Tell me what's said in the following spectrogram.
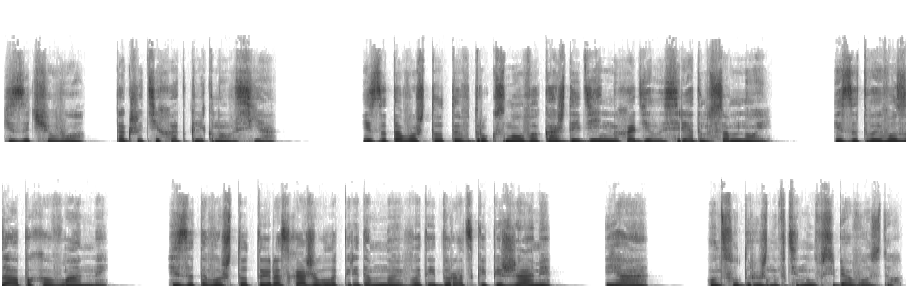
«Из-за чего?» — так же тихо откликнулась я. «Из-за того, что ты вдруг снова каждый день находилась рядом со мной. Из-за твоего запаха в ванной. Из-за того, что ты расхаживала передо мной в этой дурацкой пижаме. Я...» Он судорожно втянул в себя воздух.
